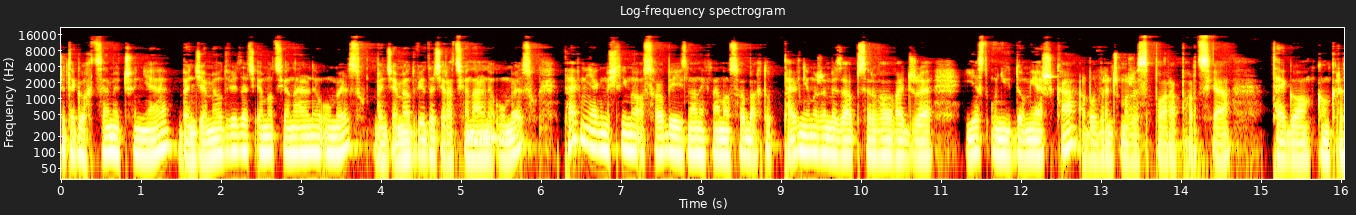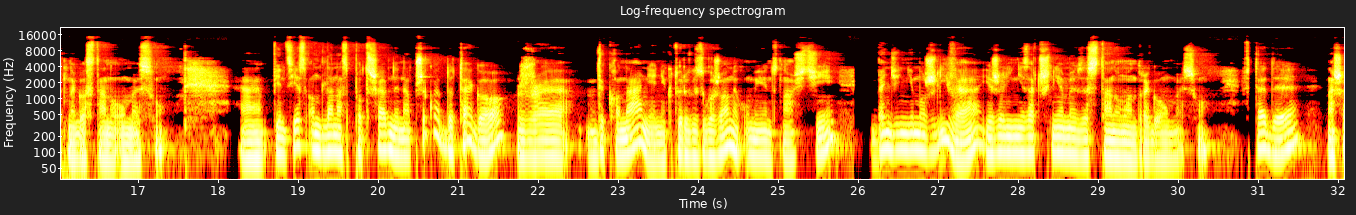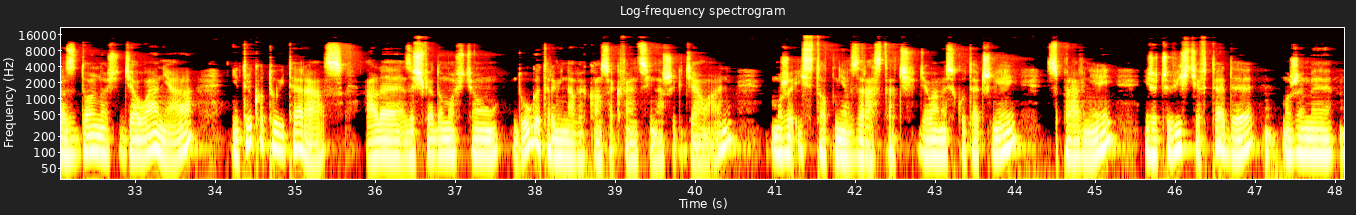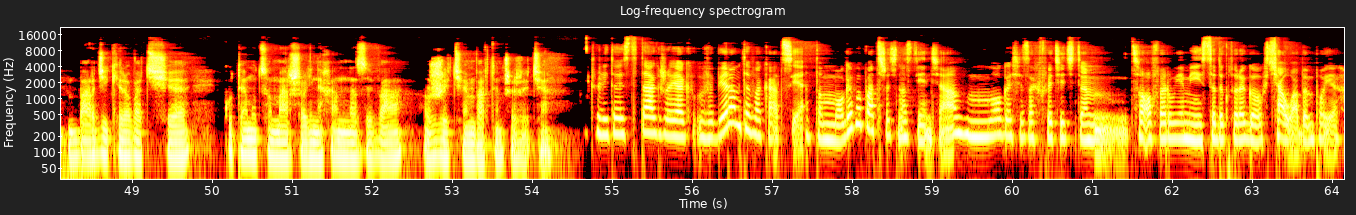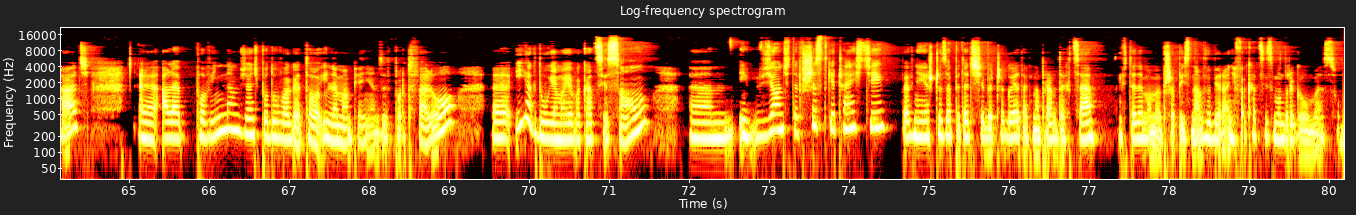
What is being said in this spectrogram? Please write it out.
czy tego chcemy, czy nie, będziemy odwiedzać emocjonalny umysł, będziemy odwiedzać racjonalny umysł. Pewnie jak myślimy o sobie i znanych nam osobach, to pewnie możemy zaobserwować, że jest u nich domieszka, albo wręcz może spora porcja tego konkretnego stanu umysłu. E, więc jest on dla nas potrzebny na przykład do tego, że wykonanie niektórych złożonych umiejętności będzie niemożliwe, jeżeli nie zaczniemy ze stanu mądrego umysłu. Wtedy nasza zdolność działania nie tylko tu i teraz, ale ze świadomością długoterminowych konsekwencji naszych działań może istotnie wzrastać. Działamy skuteczniej, sprawniej i rzeczywiście wtedy możemy bardziej kierować się ku temu, co Marshall Linehan nazywa życiem wartym przeżycia. Czyli to jest tak, że jak wybieram te wakacje, to mogę popatrzeć na zdjęcia, mogę się zachwycić tym, co oferuje miejsce, do którego chciałabym pojechać, e, ale powinnam wziąć pod uwagę to, ile mam pieniędzy w portfelu e, i jak długie moje wakacje są. I wziąć te wszystkie części, pewnie jeszcze zapytać siebie, czego ja tak naprawdę chcę, i wtedy mamy przepis na wybieranie wakacji z mądrego umysłu.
